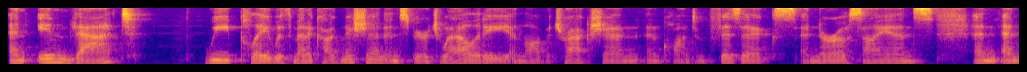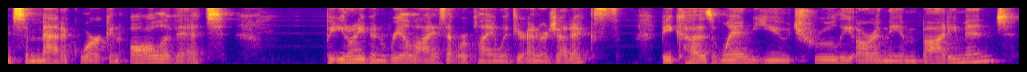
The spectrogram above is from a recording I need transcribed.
And in that, we play with metacognition and spirituality and law of attraction and quantum physics and neuroscience and, and somatic work and all of it. But you don't even realize that we're playing with your energetics because when you truly are in the embodiment,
